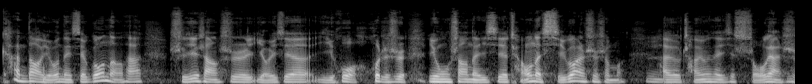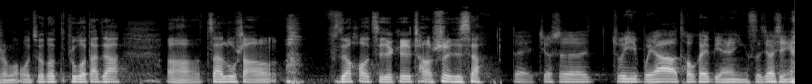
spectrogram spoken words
看到有哪些功能，它实际上是有一些疑惑，或者是用户上的一些常用的习惯是什么，还有常用的一些手感是什么。我觉得如果大家，呃，在路上比较好奇，也可以尝试一下。对，就是注意不要偷窥别人隐私就行。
